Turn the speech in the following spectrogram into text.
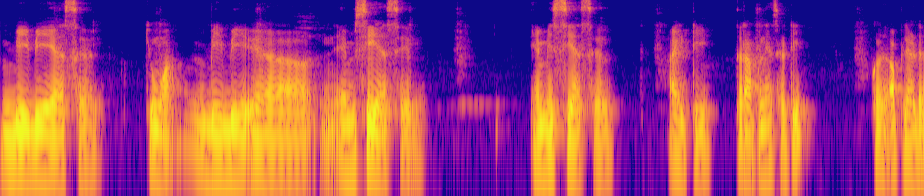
बी बी ए असेल किंवा बी बी एम सी असेल एम एस सी असेल आय टी तर आपण यासाठी क आपल्याकडं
